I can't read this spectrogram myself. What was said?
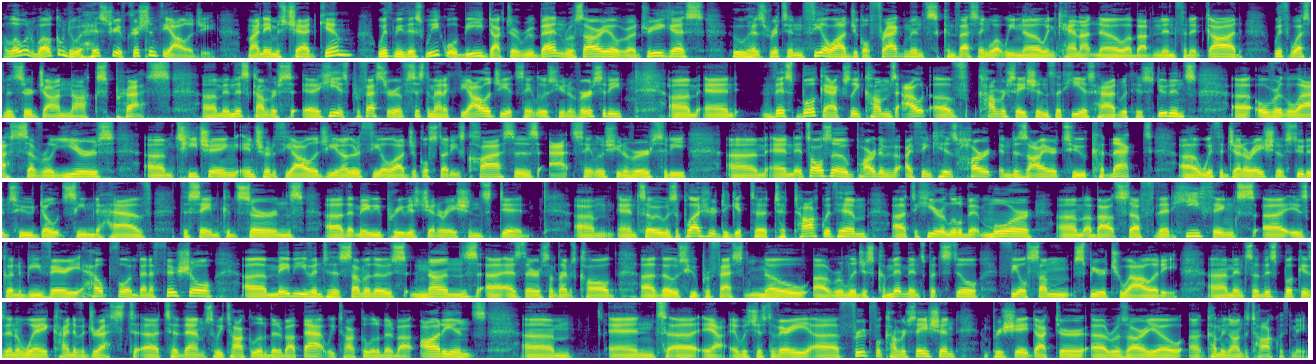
Hello and welcome to a history of Christian theology. My name is Chad Kim. With me this week will be Dr. Ruben Rosario Rodriguez, who has written theological fragments confessing what we know and cannot know about an infinite God with Westminster John Knox Press. Um, in this converse, uh, he is professor of systematic theology at St. Louis University, um, and this book actually comes out of conversations that he has had with his students uh, over the last several years, um, teaching intro to theology and other theological studies classes at St. Louis University. Um, and it's also part of, I think, his heart and desire to connect uh, with a generation of students who don't seem to have the same concerns uh, that maybe previous generations did. Um, and so it was a pleasure to get to, to talk with him, uh, to hear a little bit more um, about stuff stuff that he thinks uh, is going to be very helpful and beneficial, uh, maybe even to some of those nones, uh, as they're sometimes called, uh, those who profess no uh, religious commitments but still feel some spirituality. Um, and so this book is, in a way, kind of addressed to them. So we talk a little bit about that. We talk a little bit about audience. Um, and uh, yeah, it was just a very uh, fruitful conversation. Appreciate Dr. Uh, Rosario coming on to talk with me.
